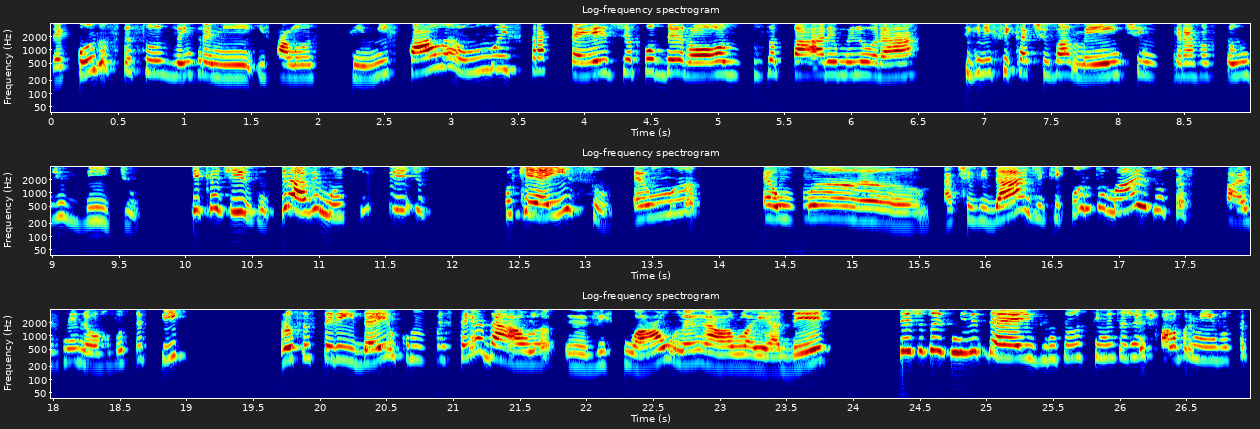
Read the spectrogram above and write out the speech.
Né? Quando as pessoas vêm para mim e falam assim, me fala uma estratégia poderosa para eu melhorar significativamente em gravação de vídeo. O que, que eu digo? Grave muitos vídeos. Porque é isso, é uma, é uma atividade que quanto mais você faz, melhor você fica. Para vocês terem ideia, eu comecei a dar aula eh, virtual, né, a aula EAD, desde 2010. Então, assim, muita gente fala para mim, você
